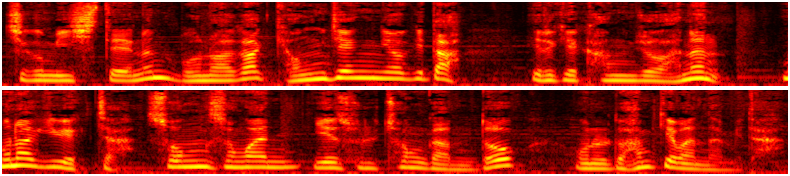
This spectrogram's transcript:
지금 이 시대에는 문화가 경쟁력이다 이렇게 강조하는 문화기획자 송승환 예술총 감독 오늘도 함께 만납니다.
